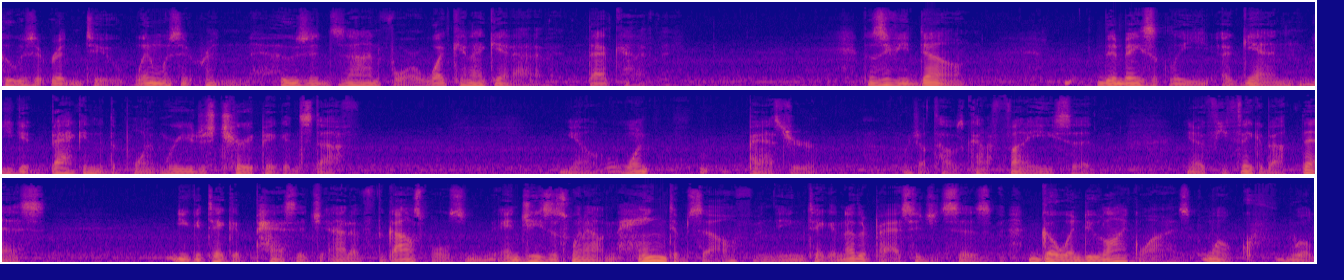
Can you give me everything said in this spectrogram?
Who was it written to? When was it written? Who's it designed for? What can I get out of it? That kind of thing. Because if you don't, then basically, again, you get back into the point where you're just cherry picking stuff. You know, one pastor, which I thought was kind of funny, he said, you know, if you think about this, you could take a passage out of the Gospels, and Jesus went out and hanged himself, and then you can take another passage that says, "Go and do likewise." Well, well,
